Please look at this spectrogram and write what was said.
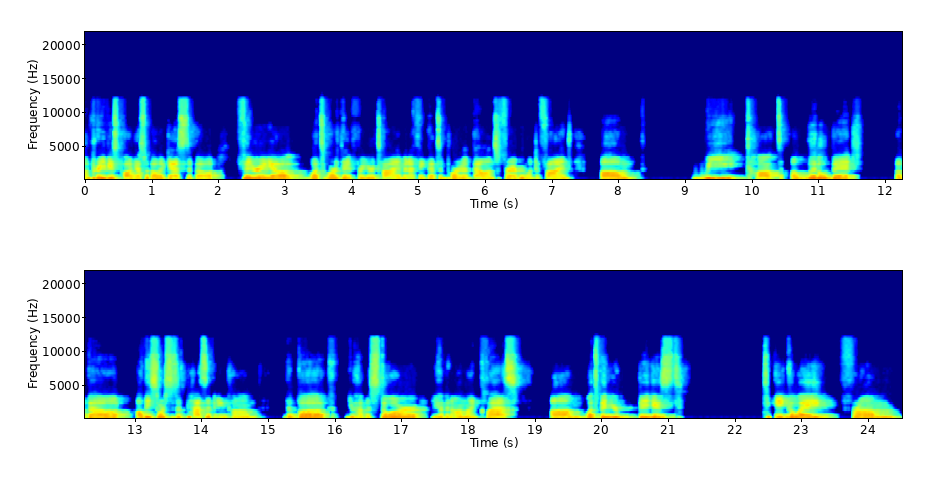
on previous podcasts with other guests about figuring out what's worth it for your time, and I think that's important balance for everyone to find. Um, we talked a little bit about all these sources of passive income the book you have a store you have an online class. Um, what's been your biggest takeaway from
